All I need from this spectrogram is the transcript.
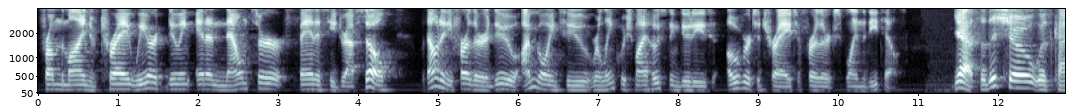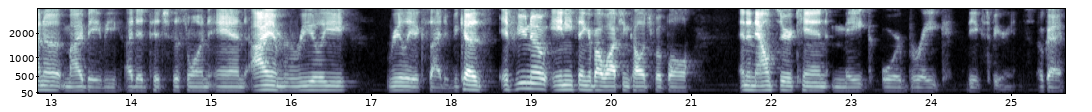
from the mind of Trey. We are doing an announcer fantasy draft. So, without any further ado, I'm going to relinquish my hosting duties over to Trey to further explain the details. Yeah, so this show was kind of my baby. I did pitch this one, and I am really, really excited because if you know anything about watching college football, an announcer can make or break the experience. Okay.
